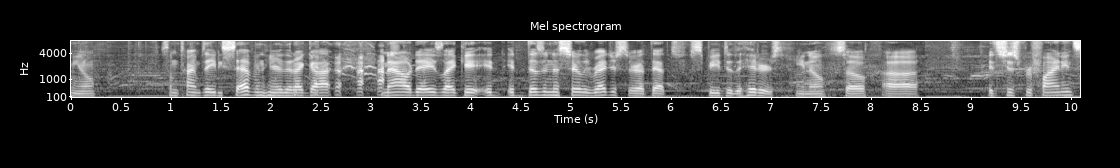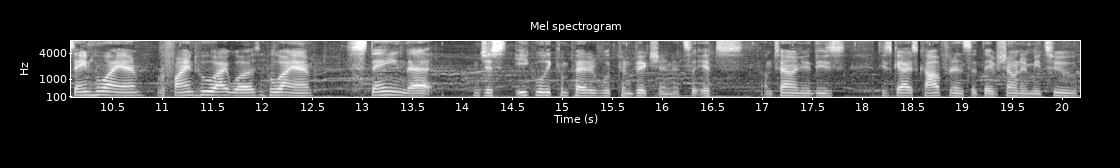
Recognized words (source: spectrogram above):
you know, sometimes 87 here that I got nowadays, like it, it, it doesn't necessarily register at that speed to the hitters, you know. So uh, it's just refining, staying who I am, refined who I was, who I am, staying that, and just equally competitive with conviction. It's it's I'm telling you these these guys' confidence that they've shown in me too.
